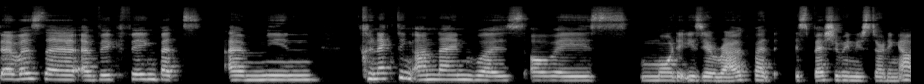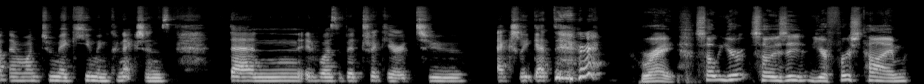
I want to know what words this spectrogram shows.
that was a, a big thing. But i mean connecting online was always more the easier route, but especially when you're starting out and want to make human connections, then it was a bit trickier to actually get there. Right. So you're so is it your first time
